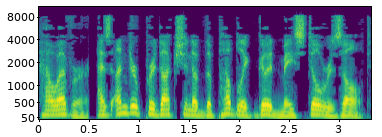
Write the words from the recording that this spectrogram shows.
however, as underproduction of the public good may still result.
